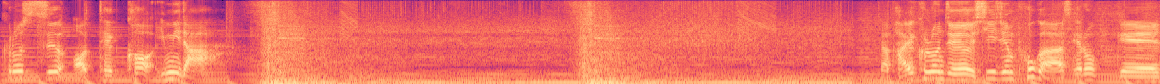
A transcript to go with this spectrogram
크로스 어태커입니다 자, 바이클론즈 시즌4가 새롭게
